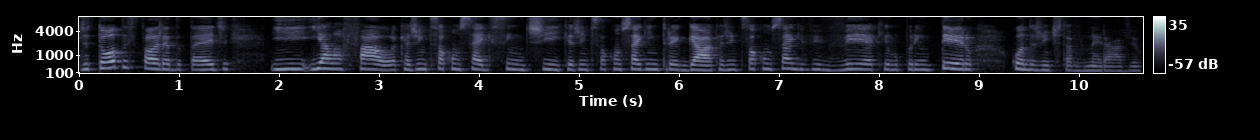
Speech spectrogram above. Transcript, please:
de toda a história do TED. E, e ela fala que a gente só consegue sentir, que a gente só consegue entregar, que a gente só consegue viver aquilo por inteiro quando a gente está vulnerável.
